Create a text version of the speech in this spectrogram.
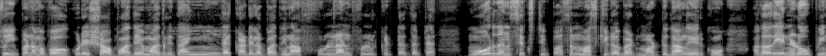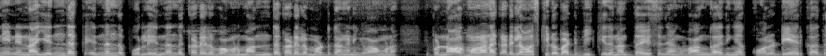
ஸோ இப்போ நம்ம போகக்கூடிய ஷாப்பும் அதே மாதிரி தான். இந்த கடையில் பார்த்தீங்கன்னா ஃபுல் அண்ட் ஃபுல் கிட்டத்தட்ட more than sixty percent mosquito bat மட்டும்தாங்க இருக்கும். அதாவது என்னோட ஒப்பீனியன் என்ன? எந்த எந்தெந்த பொருள் எந்தெந்த கடையில் வாங்கணுமோ அந்த கடையில் மட்டும்தாங்க நீங்கள் வாங்கணும். இப்போ நார்மலான கடையில் மஸ்கிட்டோ பேட் விற்கிதுன்னா தயவு செஞ்சு அங்கே வாங்காதீங்க. குவாலிட்டியும் இருக்காது.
